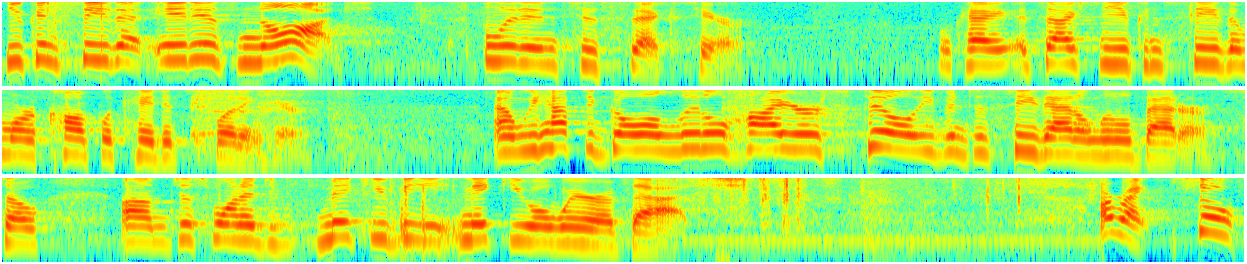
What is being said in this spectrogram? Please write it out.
you can see that it is not split into six here. Okay, it's actually, you can see the more complicated splitting here. And we'd have to go a little higher still even to see that a little better. So um, just wanted to make you, be, make you aware of that. All right, so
